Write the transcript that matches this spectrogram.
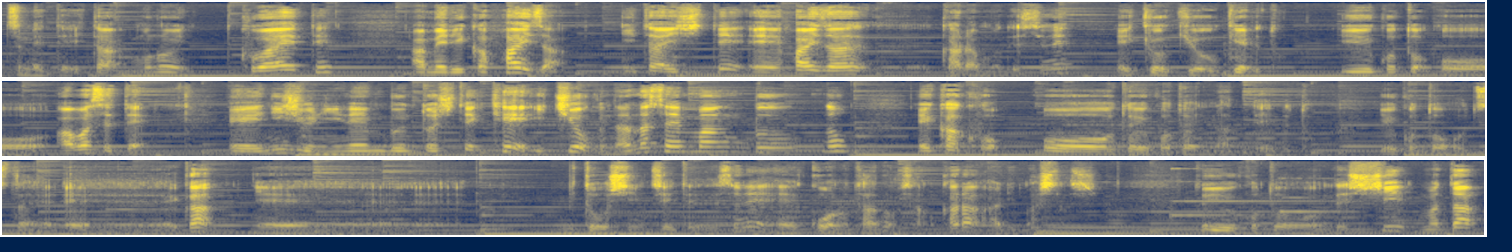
集めていたものに加えて、アメリカファイザーに対して、ファイザーからもですね、供給を受けるということを合わせて、22年分として計1億7000万分の確保ということになっているということをお伝えが、え、見通しについてですね、河野太郎さんからありましたし、ということですし、また、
